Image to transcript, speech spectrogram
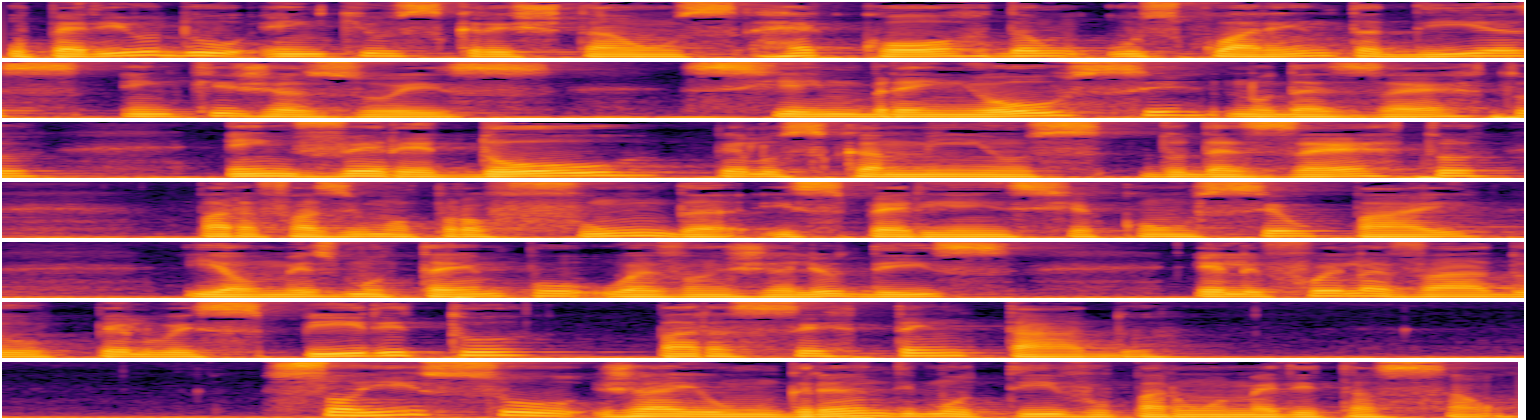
o período em que os cristãos recordam os 40 dias em que Jesus se embrenhou-se no deserto enveredou pelos caminhos do deserto para fazer uma profunda experiência com seu Pai e, ao mesmo tempo, o Evangelho diz, ele foi levado pelo Espírito para ser tentado. Só isso já é um grande motivo para uma meditação.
